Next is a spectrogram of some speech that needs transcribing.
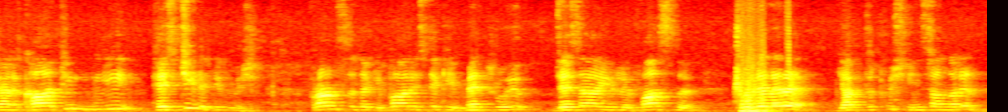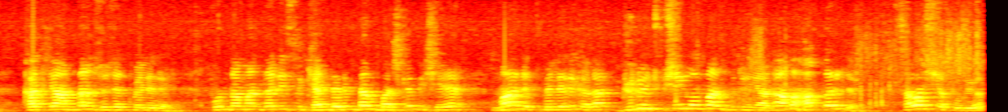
Yani katilliği tescil edilmiş Fransa'daki, Paris'teki metroyu Cezayirli, Faslı kölelere yaptırmış insanların katliamdan söz etmeleri, fundamentalizmi kendilerinden başka bir şeye mal etmeleri kadar gülünç bir şey olmaz bu dünyada ama haklarıdır. Savaş yapılıyor.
